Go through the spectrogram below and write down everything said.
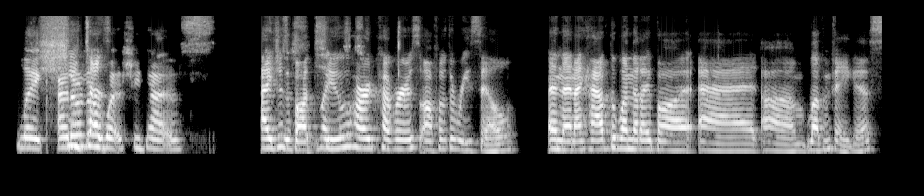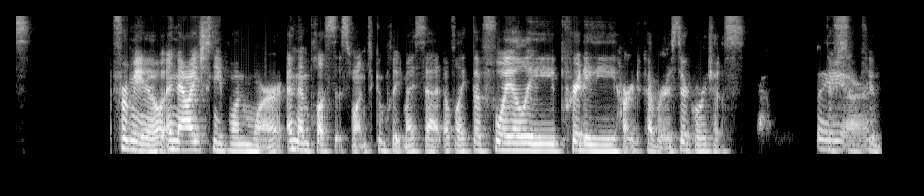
like I She don't know does- what she does. I just, Just, bought like- two hardcovers off of the resale, and then I have the one that I bought at um, Love in Vegas from you, and now I just need one more, and then plus this one to complete my set of like the foily, pretty hardcovers. They're gorgeous. They They're so are. cute.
